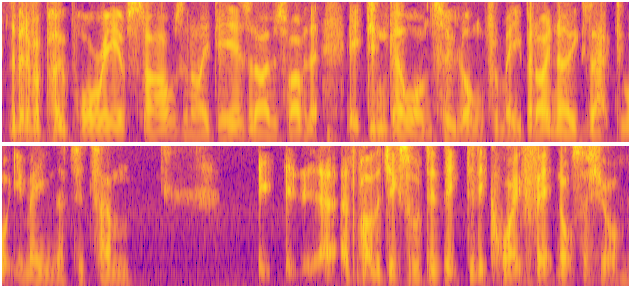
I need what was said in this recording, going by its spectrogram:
it's a bit of a potpourri of styles and ideas, and I was fine with it. It didn't go on too long for me, but I know exactly what you mean. That it um, it, it, uh, as part of the jigsaw, did it did it quite fit? Not so sure. Hmm.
